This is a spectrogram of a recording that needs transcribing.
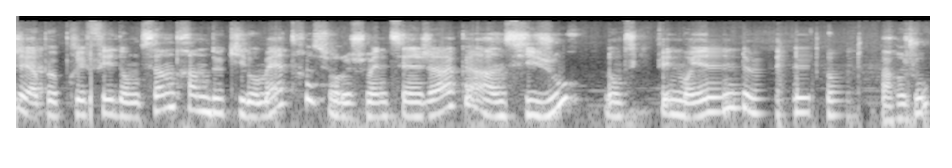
J'ai à peu près fait donc 132 km sur le chemin de Saint-Jacques en 6 jours, donc ce qui fait une moyenne de 20 km par jour.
